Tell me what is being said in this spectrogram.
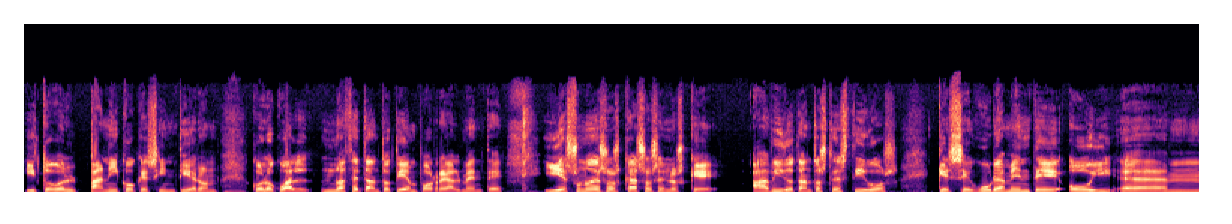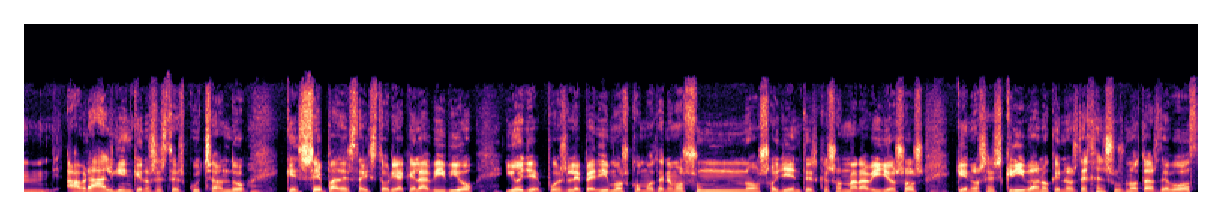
y todo el pánico que sintieron. Con lo cual, no hace tanto tiempo realmente. Y es uno de esos casos en los que ha habido tantos testigos que seguramente hoy eh, habrá alguien que nos esté escuchando que sepa de esta historia, que la vivió y oye, pues le pedimos, como tenemos unos oyentes que son maravillosos, que nos escriban o que nos dejen sus notas de voz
